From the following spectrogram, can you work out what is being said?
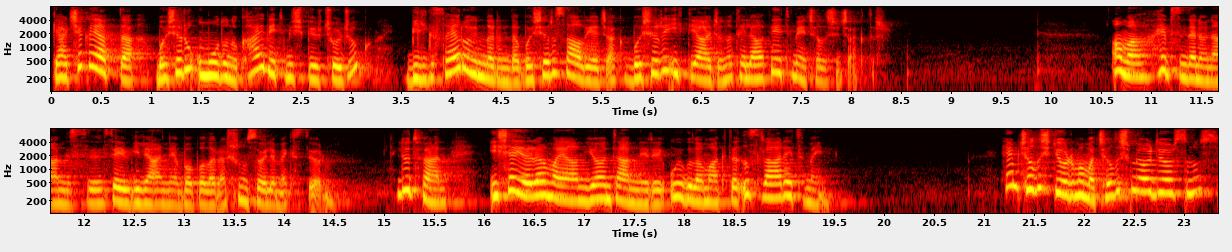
Gerçek hayatta başarı umudunu kaybetmiş bir çocuk bilgisayar oyunlarında başarı sağlayacak başarı ihtiyacını telafi etmeye çalışacaktır. Ama hepsinden önemlisi sevgili anne babalara şunu söylemek istiyorum. Lütfen işe yaramayan yöntemleri uygulamakta ısrar etmeyin. Hem çalış diyorum ama çalışmıyor diyorsunuz.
